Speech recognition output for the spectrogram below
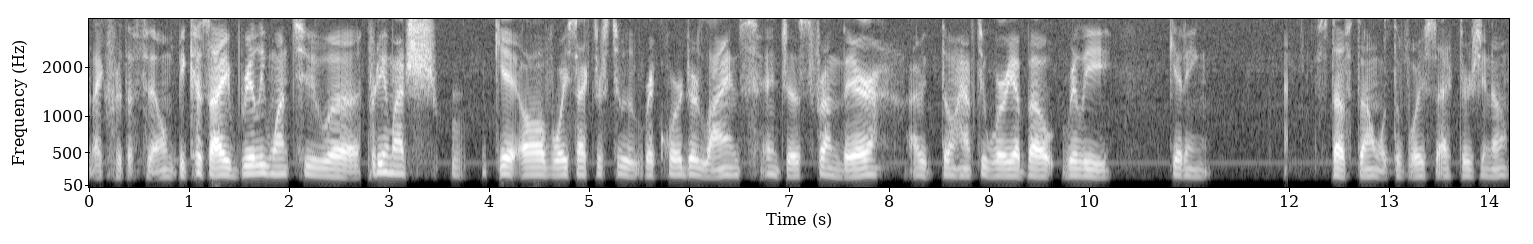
like for the film because I really want to uh, pretty much get all voice actors to record their lines and just from there I don't have to worry about really getting stuff done with the voice actors, you know.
